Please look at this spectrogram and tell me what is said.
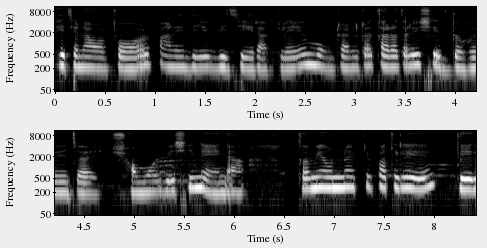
ভেজে নেওয়ার পর পানি দিয়ে ভিজিয়ে রাখলে মুগ ডালটা তাড়াতাড়ি সেদ্ধ হয়ে যায়। সময় বেশি নেয় না। তো আমি অন্য একটি পাতিলে তেল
